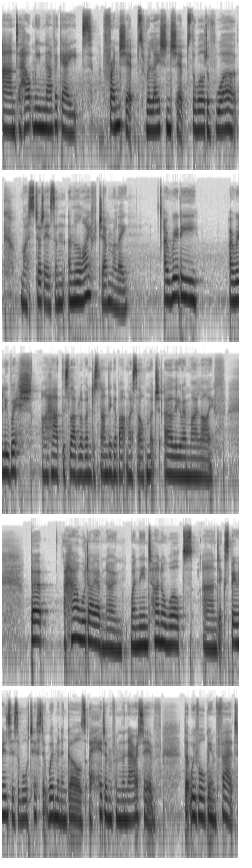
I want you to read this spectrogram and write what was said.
and to help me navigate friendships, relationships, the world of work, my studies, and, and life generally. I really, I really wish I had this level of understanding about myself much earlier in my life. But how would I have known when the internal worlds and experiences of autistic women and girls are hidden from the narrative that we've all been fed?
